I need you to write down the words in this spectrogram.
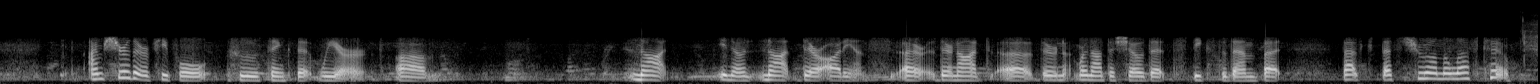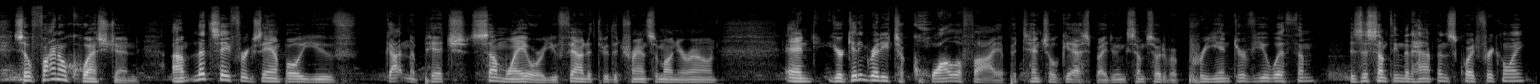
I'm sure there are people who think that we are um, not, you know, not their audience. Uh, they're not. Uh, they're not, we're not the show that speaks to them, but. That's, that's true on the left too. So, final question. Um, let's say, for example, you've gotten a pitch some way, or you found it through the transom on your own, and you're getting ready to qualify a potential guest by doing some sort of a pre interview with them. Is this something that happens quite frequently?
